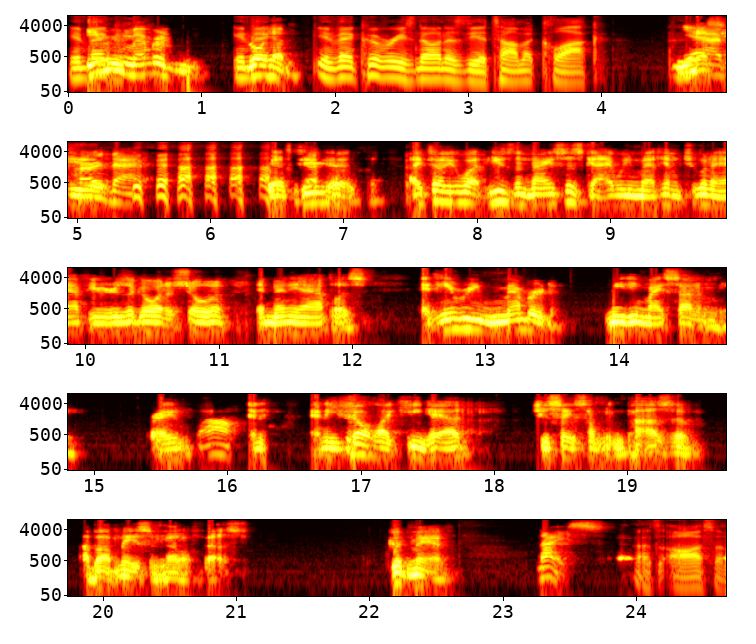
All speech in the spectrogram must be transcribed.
In, he Van- remembered. in, go Van- ahead. in Vancouver, he's known as the atomic clock. Yeah, Yes, I've he heard is. that. Yes, he is. I tell you what, he's the nicest guy. We met him two and a half years ago at a show in Minneapolis, and he remembered meeting my son and me, right? Wow. And And he felt like he had to say something positive about Mason Metal Fest. Good man. Nice. That's awesome.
